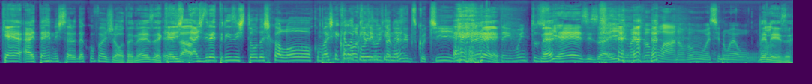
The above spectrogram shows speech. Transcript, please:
Que é a eterna história da curva J, né, Zé? Que as, as diretrizes todas colocam, mas que é aquela Coloca, coisa tem muita que, coisa né? a discutir, É. né? tem muitos Né? vieses aí, mas vamos lá, não vamos, esse não é o, Beleza.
